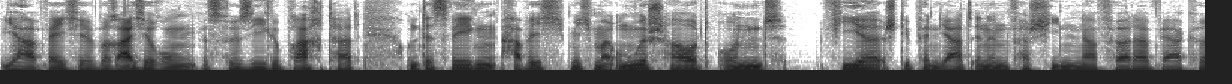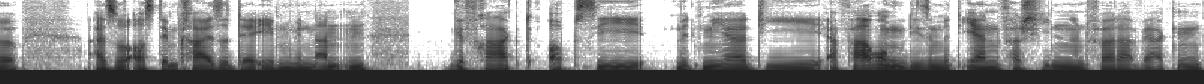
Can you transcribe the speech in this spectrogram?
ja, welche Bereicherung es für Sie gebracht hat. Und deswegen habe ich mich mal umgeschaut und vier StipendiatInnen verschiedener Förderwerke, also aus dem Kreise der eben genannten, gefragt, ob sie mit mir die Erfahrungen, die sie mit ihren verschiedenen Förderwerken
